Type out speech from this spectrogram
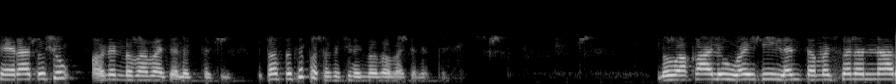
خیرات وشو او نن به بابا جنت ته ځي تاسو ته څه پته ده چې نن به بابا جنت ته ځي نو وقالو وای دی لن تمسن النار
